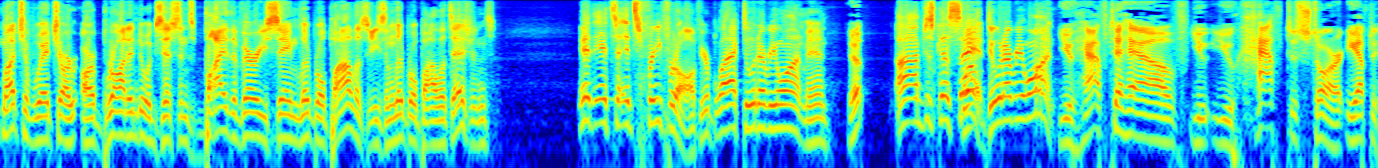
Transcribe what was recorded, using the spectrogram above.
much of which are, are brought into existence by the very same liberal policies and liberal politicians, it, it's it's free for all. If you're black, do whatever you want, man. Yep. I'm just gonna say Well- it. Do whatever you want. You have to have you you have to start. You have to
